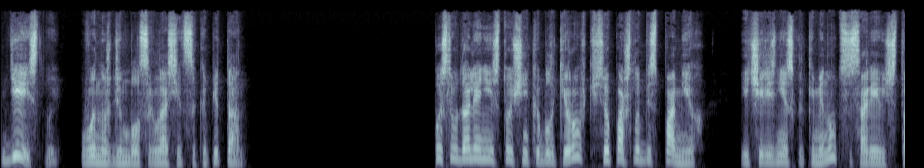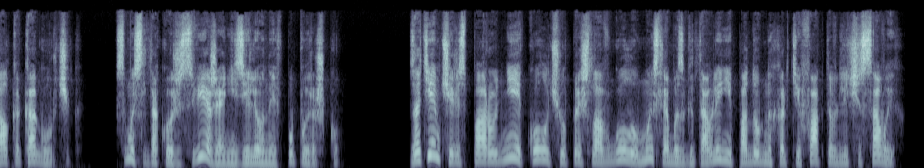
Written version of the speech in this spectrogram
«Действуй», — вынужден был согласиться капитан. После удаления источника блокировки все пошло без помех, и через несколько минут цесаревич стал как огурчик. В смысле такой же свежий, а не зеленый в пупырышку. Затем, через пару дней, Колычеву пришла в голову мысль об изготовлении подобных артефактов для часовых.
